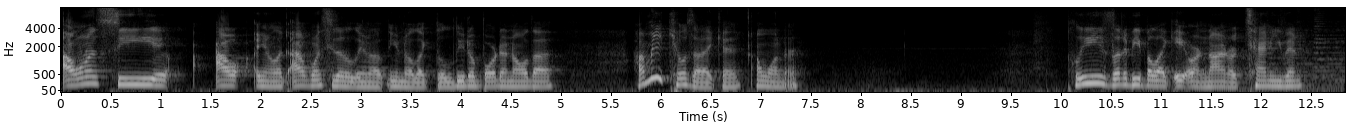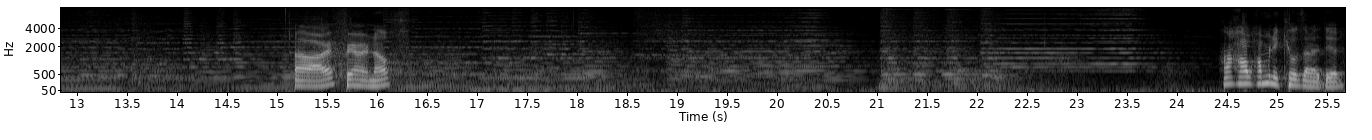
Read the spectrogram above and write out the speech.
I want to see, I, you know, like, I want to see the, you know, you know, like, the leaderboard and all that. How many kills did I get? I wonder. Please let it be about like 8 or 9 or 10 even. Alright, fair enough. How, how, how many kills that I did?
